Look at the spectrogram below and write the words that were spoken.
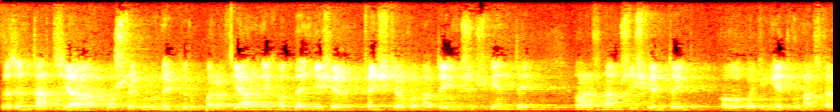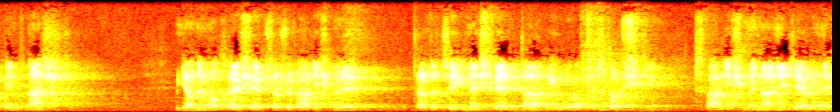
Prezentacja poszczególnych grup parafialnych odbędzie się częściowo na tej mszy świętej oraz na mszy świętej o godzinie 12.15. W minionym okresie przeżywaliśmy tradycyjne święta i uroczystości. Trwaliśmy na niedzielnych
